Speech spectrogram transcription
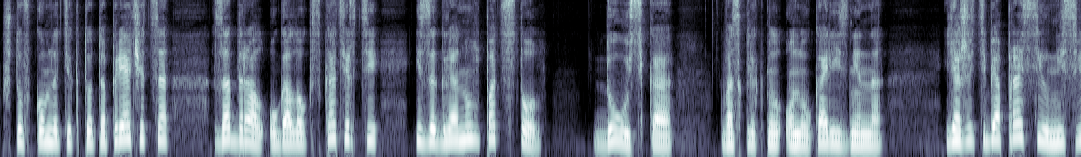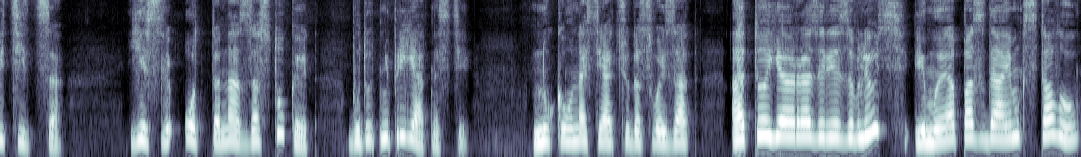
что в комнате кто-то прячется, задрал уголок скатерти и заглянул под стол. «Дуська!» — воскликнул он укоризненно. «Я же тебя просил не светиться. Если Отто нас застукает, будут неприятности. Ну-ка уноси отсюда свой зад, а то я разрезвлюсь, и мы опоздаем к столу».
